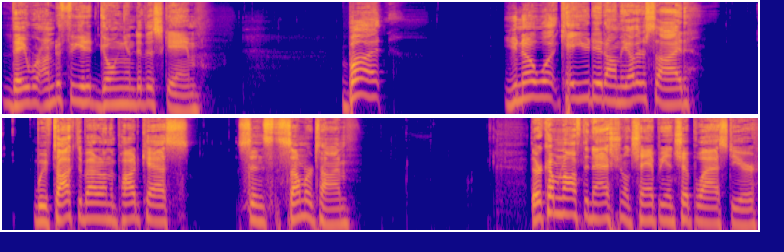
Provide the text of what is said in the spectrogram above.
they were undefeated going into this game. But you know what KU did on the other side? We've talked about it on the podcast since the summertime. They're coming off the national championship last year.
